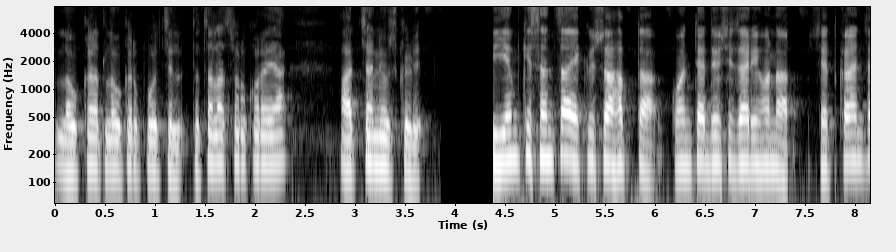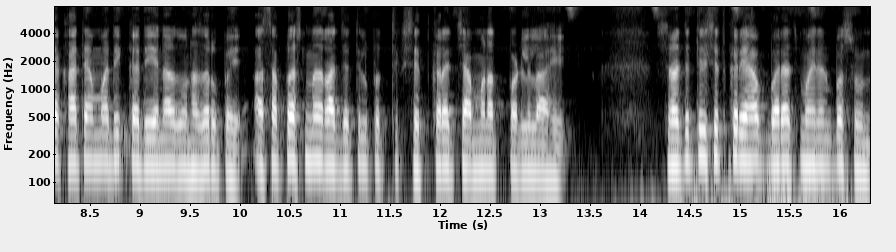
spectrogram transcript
लवकरात लवकर पोहोचेल. तर चला सुरू करूया आजच्या न्यूजकडे पीएम किसानचा एकविसवा हप्ता कोणत्या दिवशी जारी होणार? शेतकऱ्यांच्या खात्यामध्ये कधी येणार दोन हजार रुपये? असा प्रश्न राज्यातील प्रत्येक शेतकऱ्याच्या मनात पडलेला आहे. राज्यातील शेतकरी हा बऱ्याच महिन्यांपासून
